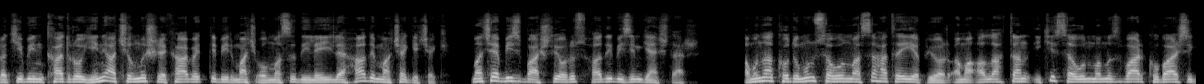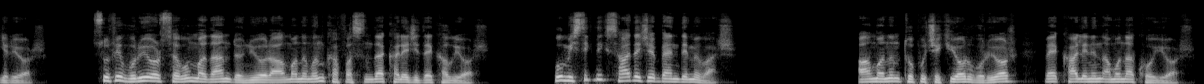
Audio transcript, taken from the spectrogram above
Rakibin kadro yeni açılmış rekabetli bir maç olması dileğiyle hadi maça geçek. Maça biz başlıyoruz hadi bizim gençler. Amına kodumun savunması hatayı yapıyor ama Allah'tan iki savunmamız var Kubarsi giriyor. Sufi vuruyor savunmadan dönüyor Almanımın kafasında kalecide kalıyor. Bu mistiklik sadece bende mi var? Almanın topu çekiyor vuruyor ve kalenin amına koyuyor.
